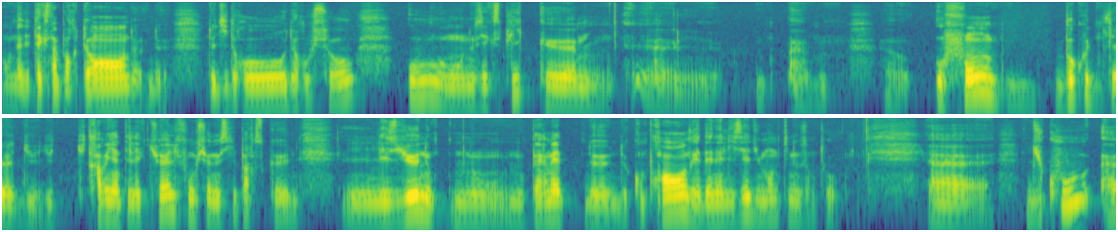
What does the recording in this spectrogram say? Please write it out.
on, a des textes importants de, de, Diderot, de Rousseau, où on nous explique que euh, au fond, beaucoup du, travail intellectuel fonctionne aussi parce que les yeux nous, nous, permettent de, comprendre et d'analyser du monde qui nous entoure. Euh, du coup, euh,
